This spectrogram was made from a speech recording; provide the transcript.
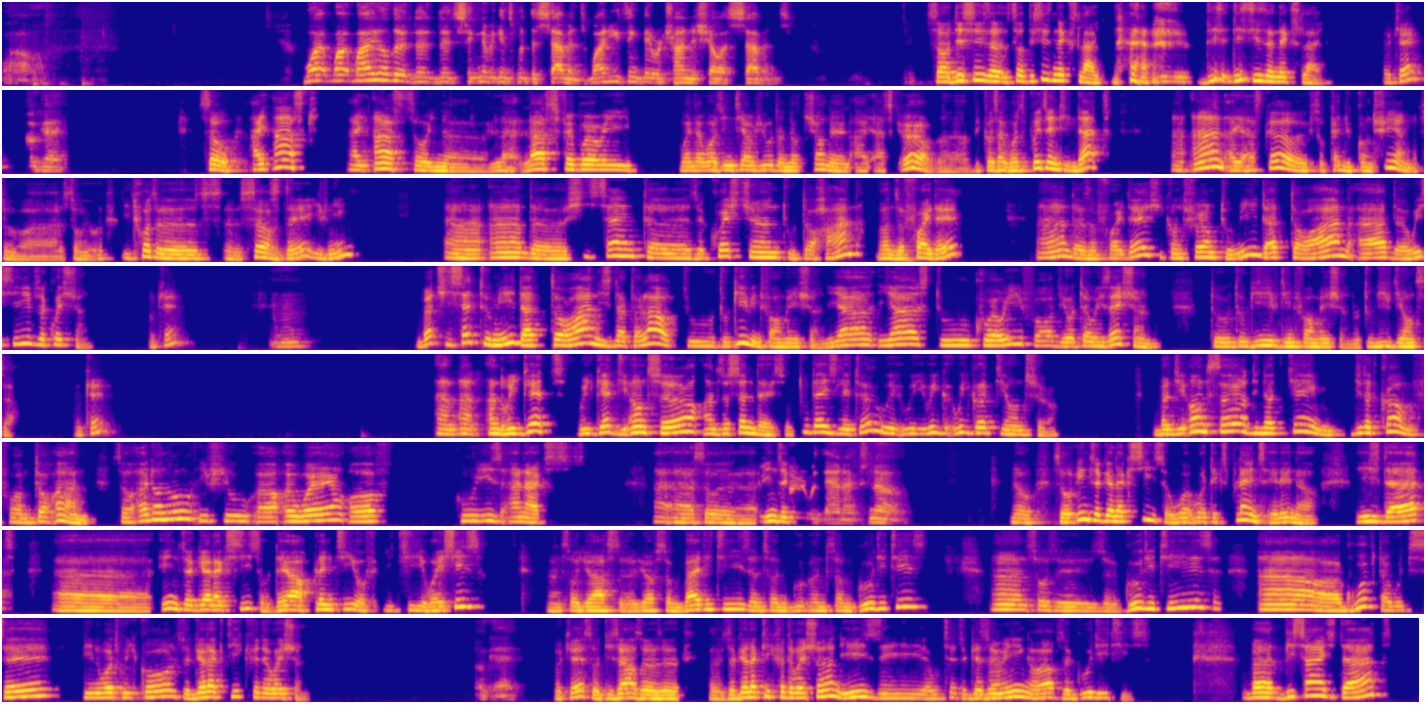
Wow. Why, why, why the, the, the significance with the sevens? Why do you think they were trying to show us sevens? So this is a, so this is next slide. this this is the next slide. Okay. Okay. So I asked, I asked, so in uh, last February, when I was interviewed on our channel, I asked her, uh, because I was presenting that, uh, and I asked her, so can you confirm? So, uh, so it was a, a Thursday evening, and uh, she sent the question to Thor Han on the Friday, and on the Friday, she confirmed to me that Thor Han had received the question. Okay? Mm -hmm. But she said to me that Thor Han is not allowed to, to give information. He, ha, he has to query for the authorization to, to give the information or to give the answer. Okay? And, and, and we get we get the answer on the Sunday. So two days later, we, we, we, we got the answer. But the answer did not came did not come from Thor Han. So I don't know if you are aware of who is Anax. Uh, uh so uh, in the with Anax, no. No. So in the galaxy, so what, what explains Elena is that uh, in the galaxy, so there are plenty of ET races, and so you have uh, you have some bad ETs and some and some good ETs, and so the the good ETs are grouped, I would say, in what we call the Galactic Federation. Okay. Okay, so these are the the, uh, the Galactic Federation is the I would say the gathering of the good ETs. But besides that,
